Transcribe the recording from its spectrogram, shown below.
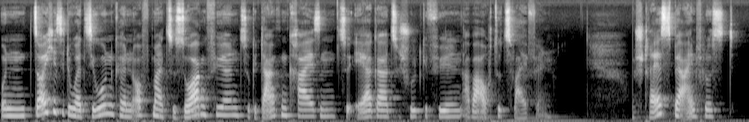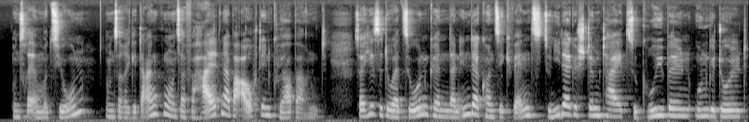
Und solche Situationen können oftmals zu Sorgen führen, zu Gedankenkreisen, zu Ärger, zu Schuldgefühlen, aber auch zu Zweifeln. Stress beeinflusst unsere Emotionen, unsere Gedanken, unser Verhalten, aber auch den Körper. Und solche Situationen können dann in der Konsequenz zu Niedergestimmtheit, zu Grübeln, Ungeduld,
